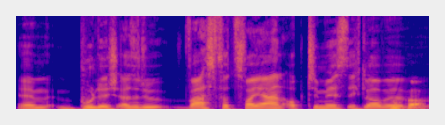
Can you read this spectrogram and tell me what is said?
ähm, bullish? Also du warst vor zwei Jahren Optimist. Ich glaube, Super.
